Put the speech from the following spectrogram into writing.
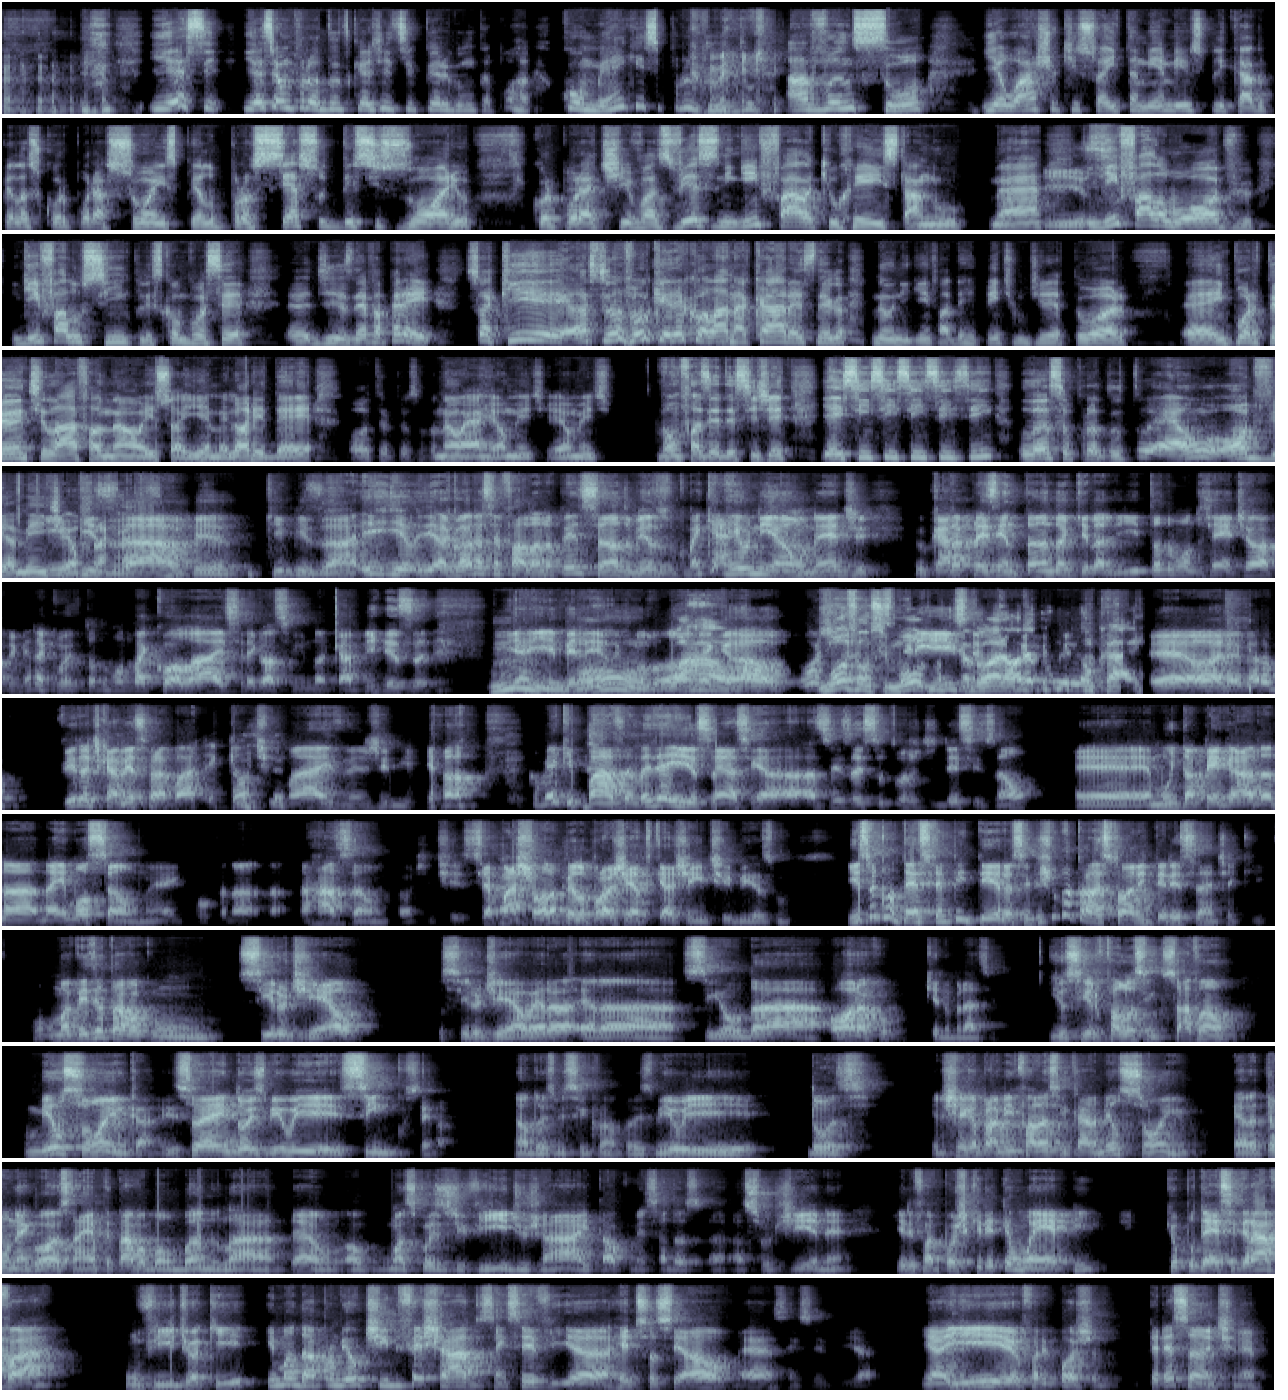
e esse e esse é um produto que a gente se pergunta, porra, como é que esse produto é que... avançou? E eu acho que isso aí também é meio explicado pelas corporações, pelo processo decisório corporativo. Às vezes ninguém fala que o rei está nu, né? Isso. Ninguém fala o óbvio, ninguém fala o simples, como você uh, diz, né? Fala, peraí, isso aqui as pessoas vão querer colar na cara esse negócio. Não, ninguém fala. De repente, um diretor é, importante lá fala: não, é isso aí, é a melhor ideia. Outra pessoa fala: não, é realmente, realmente vamos fazer desse jeito. E aí, sim, sim, sim, sim, sim, lança o produto. É um, obviamente, que é um bizarro, fracasso. Pedro. Que bizarro. E, e, agora você falando, pensando mesmo, como é que é a reunião, né? De, do cara apresentando aquilo ali, todo mundo, gente, ó, primeira coisa, todo mundo vai colar esse negocinho na cabeça. Hum, e aí, beleza, bom, colou, ó, legal. Movam-se, movam-se agora, olha como não cai. É, olha, agora vira de cabeça para baixo, legal demais, né? Genial. Como é que passa? Mas é isso, né? Assim, às vezes a estrutura de decisão é, é muito apegada na, na, emoção, né? E pouco na, na, na, razão. Então a gente se apaixona pelo projeto que a gente mesmo. Isso acontece o tempo inteiro. Assim, deixa eu contar uma história interessante aqui. Uma vez eu estava com Ciro Diel. O Ciro Diel era, era CEO da Oracle aqui no Brasil. E o Ciro falou assim: Savão, o meu sonho, cara, isso é em 2005, sei lá. Não, 2005 não, 2012. Ele chega para mim e fala assim, cara, meu sonho era ter um negócio, na época tava bombando lá né, algumas coisas de vídeo já e tal, começando a, a surgir, né? E ele fala, poxa, queria ter um app que eu pudesse gravar um vídeo aqui e mandar para o meu time fechado, sem ser via rede social, né? Sem ser via... E aí eu falei, poxa, interessante, né?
